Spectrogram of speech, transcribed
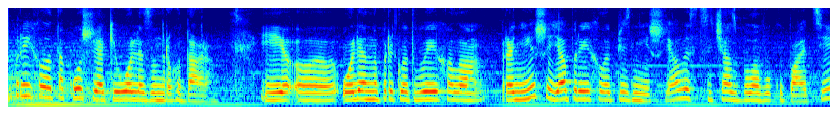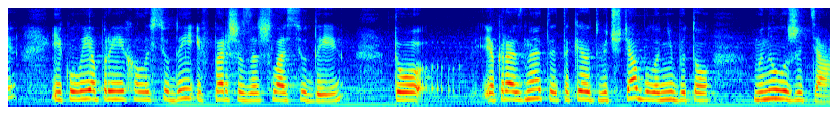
Я приїхала також, як і Оля з Енергодара. І е, Оля, наприклад, виїхала раніше, я приїхала пізніше. Я весь цей час була в окупації. І коли я приїхала сюди і вперше зайшла сюди, то якраз знаєте, таке от відчуття було нібито минуле життя.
